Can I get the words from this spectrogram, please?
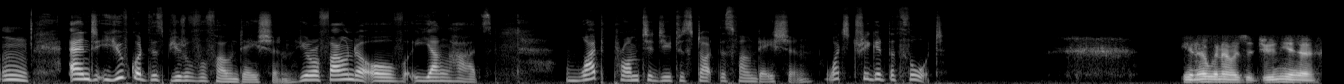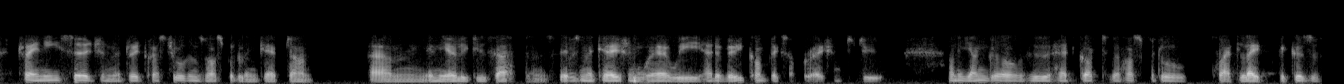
Mm. And you've got this beautiful foundation. You're a founder of Young Hearts. What prompted you to start this foundation? What triggered the thought? You know, when I was a junior trainee surgeon at Red Cross Children's Hospital in Cape Town um, in the early 2000s, there was an occasion where we had a very complex operation to do on a young girl who had got to the hospital quite late because of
